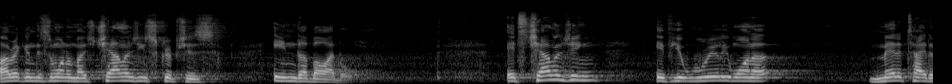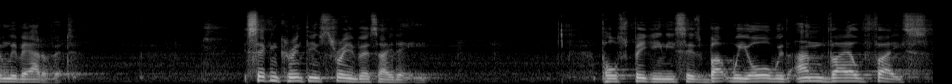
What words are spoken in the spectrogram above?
I reckon this is one of the most challenging scriptures in the Bible. It's challenging if you really want to meditate and live out of it. 2 Corinthians 3 and verse 18. Paul speaking, he says, But we all with unveiled face,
